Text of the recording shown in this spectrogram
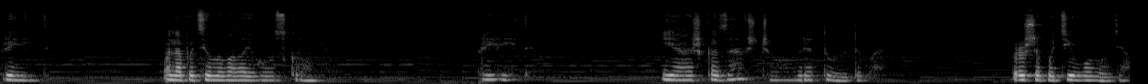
Привіт. Вона поцілувала його у скроню. Привіт. Я ж казав, що врятую тебе. Прошепотів Володя.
